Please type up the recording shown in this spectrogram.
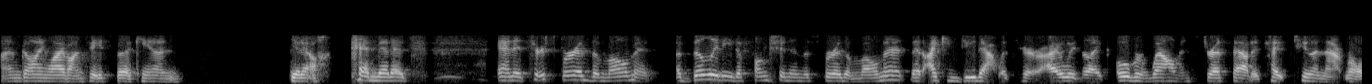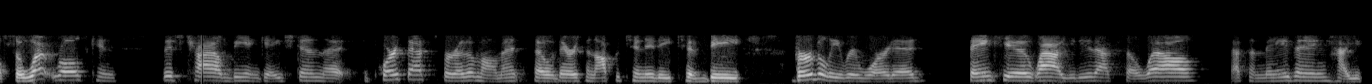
I'm going live on Facebook in, you know, 10 minutes. And it's her spur of the moment ability to function in the spur of the moment that I can do that with her. I would like overwhelm and stress out a type two in that role. So what roles can this child be engaged in that support that spur of the moment? So there's an opportunity to be verbally rewarded. Thank you. Wow, you do that so well that's amazing how you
